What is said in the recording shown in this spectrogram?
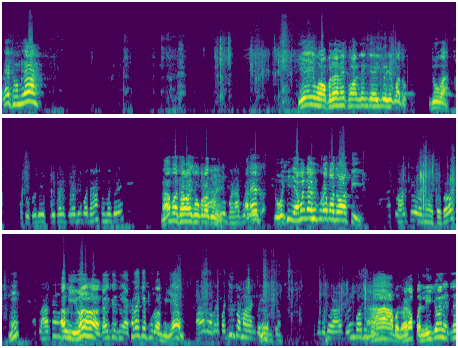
એટલે સોમલા! એ વાભરા ને ફોન લઈને બેસી ગયો છે કોતો જોવા. ના બધાવાય છોકરા જોડે. અરે ડોશી એમ નથી પૂરા બધવા આવતી બીવા કઈ કઈ નેખલા કે પૂરો એમ. હા પડી તો મારવાની બધું બધું પલ્લી ગયો ને એટલે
